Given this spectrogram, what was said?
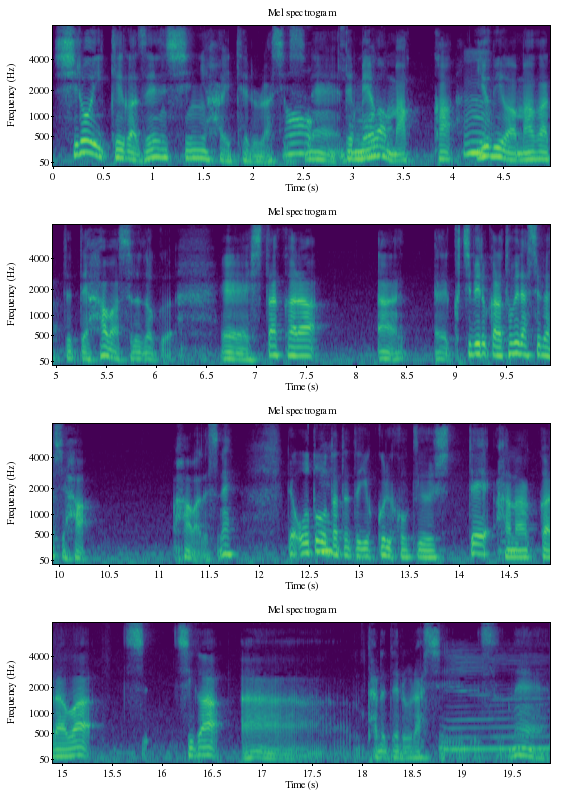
白い毛が全身に生えてるらしいですね。で目は真っ赤、うん。指は曲がってて歯は鋭く、えー下からあ、えー唇から飛び出してるらしい歯。歯はですね。で音を立ててゆっくり呼吸して鼻からは血血があー垂れてるらしいですね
